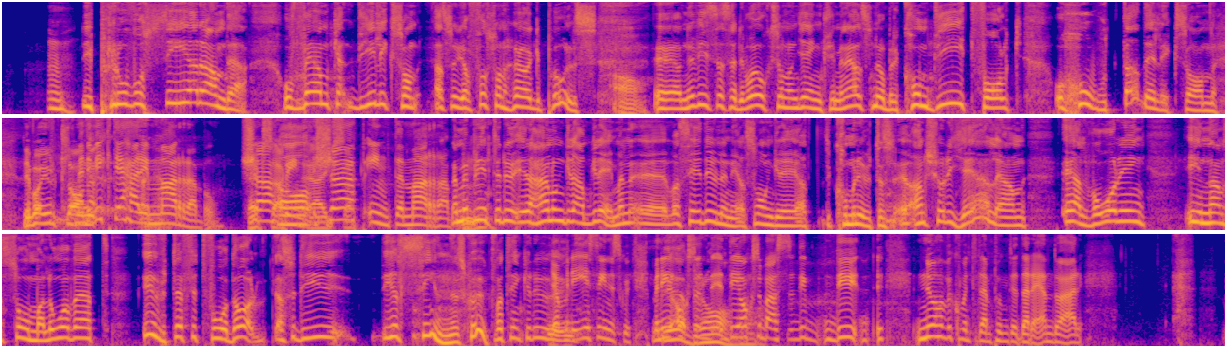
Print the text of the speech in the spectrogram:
Det är provocerande! Och vem kan, det är liksom, alltså jag får sån hög puls. Ja. Eh, nu visar det sig, det var ju också någon gängkriminell snubbe, det kom dit folk och hotade liksom. Det var ju Men det viktiga här är Marabou. Köp, Exakt. inte, Ja, köp exakt. inte Marabou. Nej men blir inte du, är det här någon grabbgrej? Men eh, vad säger du Linnea, sån grej att det kommer ut en, han kör ihjäl en 11-åring innan sommarlovet, ute efter två dagar. Alltså det är ju det är helt sinnessjukt, vad tänker du? Ja men det är sinnessjukt. Men det Det är, är också, bra. det, det är också bara, det, nu har vi kommit till den punkten där det ändå är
